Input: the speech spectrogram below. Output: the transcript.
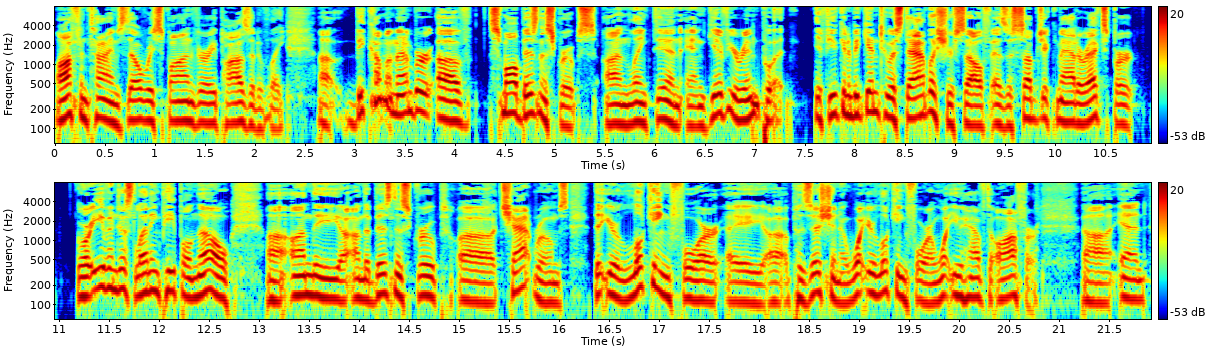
oftentimes they'll respond very positively. Uh, become a member of small business groups on LinkedIn and give your input. If you can begin to establish yourself as a subject matter expert or even just letting people know uh, on the uh, on the business group uh, chat rooms that you're looking for a, uh, a, position and what you're looking for and what you have to offer, uh, and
